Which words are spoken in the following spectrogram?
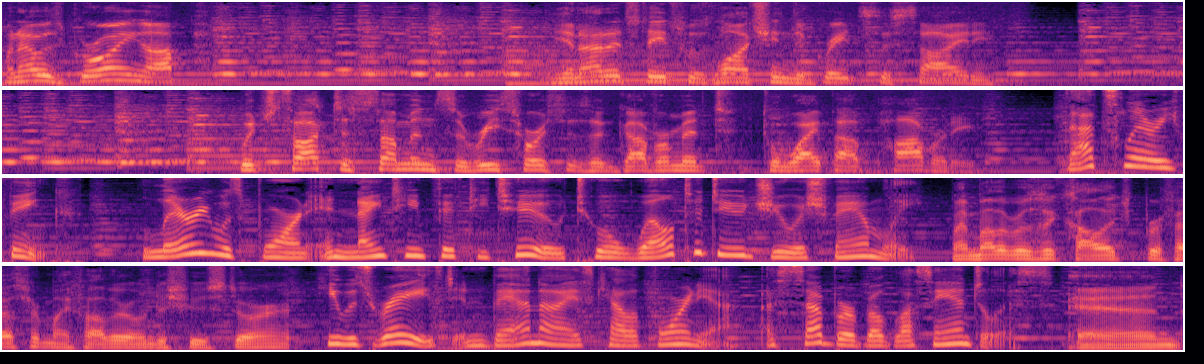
When I was growing up, the United States was launching the Great Society, which sought to summons the resources of government to wipe out poverty. That's Larry Fink. Larry was born in 1952 to a well to do Jewish family. My mother was a college professor. My father owned a shoe store. He was raised in Van Nuys, California, a suburb of Los Angeles. And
